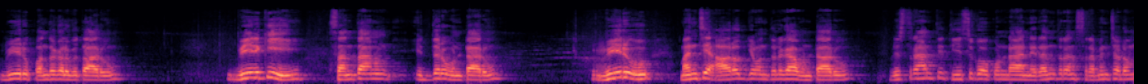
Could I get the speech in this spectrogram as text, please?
వీరు పొందగలుగుతారు. వీరికి సంతానం ఇద్దరు ఉంటారు. వీరు మంచి ఆరోగ్యవంతులుగా ఉంటారు. విశ్రాంతి తీసుకోకుండా నిరంతరం శ్రమించడం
